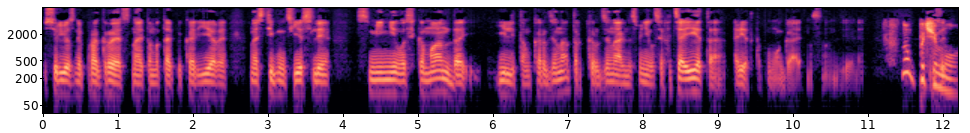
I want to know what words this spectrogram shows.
серьезный прогресс на этом этапе карьеры настигнуть, если сменилась команда или там координатор кардинально сменился, хотя и это редко помогает на самом деле. Ну, почему?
